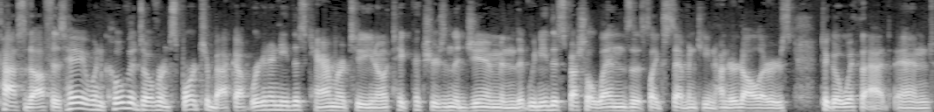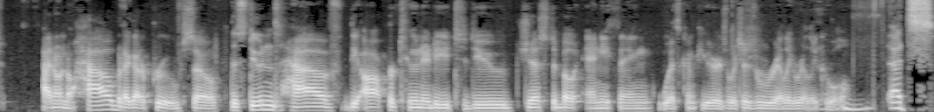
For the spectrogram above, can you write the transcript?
pass it off as, "Hey, when COVID's over and sports are back up, we're going to need this camera to, you know, take pictures in the gym, and we need this special lens that's like seventeen hundred dollars to go with that." And I don't know how, but I got approved. So the students have the opportunity to do just about anything with computers, which is really, really cool. That's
